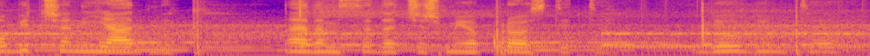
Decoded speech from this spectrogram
Običan jadnik. Nadam se da ćeš mi oprostiti. Ljubim te,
